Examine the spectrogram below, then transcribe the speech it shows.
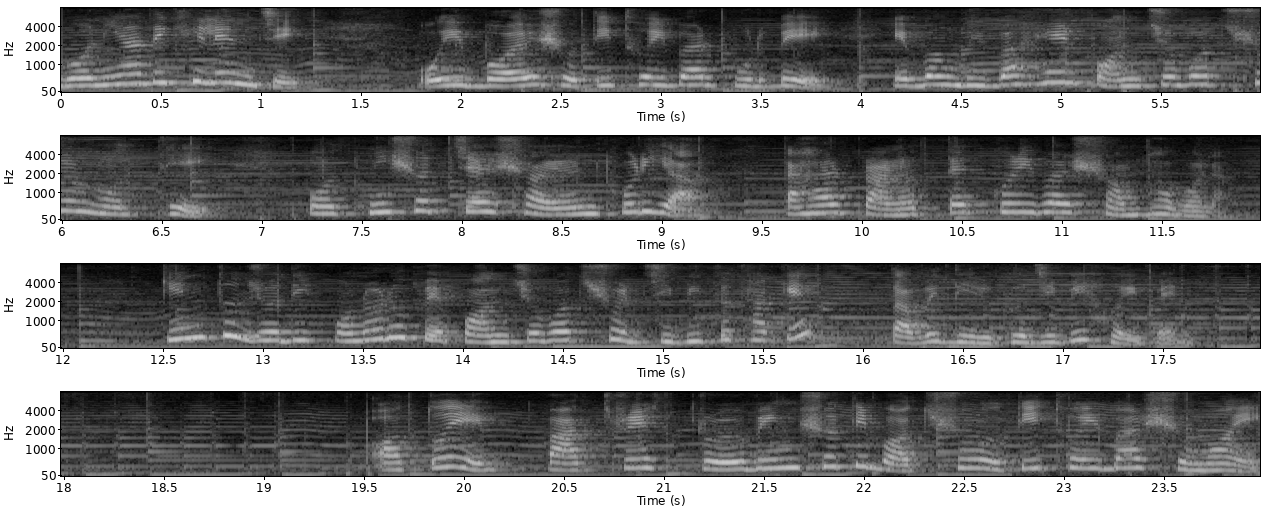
গনিয়া দেখিলেন যে ওই বয়স অতীত হইবার পূর্বে এবং বিবাহের পঞ্চবৎসর মধ্যে পত্নীশয্যায় শয়ন করিয়া তাহার প্রাণত্যাগ করিবার সম্ভাবনা। কিন্তু যদি কোনরূপে পঞ্চবৎসর জীবিত থাকে, তবে দীর্ঘজীবী হইবেন। অতএব পাত্রের ত্রয়োবিংশতি বৎসর অতীত হইবার সময়ে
